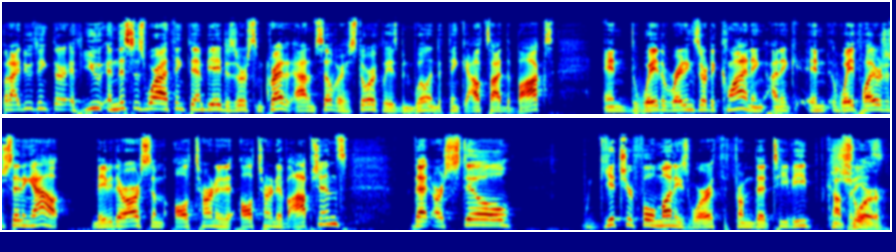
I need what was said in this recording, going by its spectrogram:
But I do think there, if you, and this is where I think the NBA deserves some credit. Adam Silver historically has been willing to think outside the box, and the way the ratings are declining, I think, and the way players are sitting out, maybe there are some alternative alternative options that are still get your full money's worth from the TV companies. Sure.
